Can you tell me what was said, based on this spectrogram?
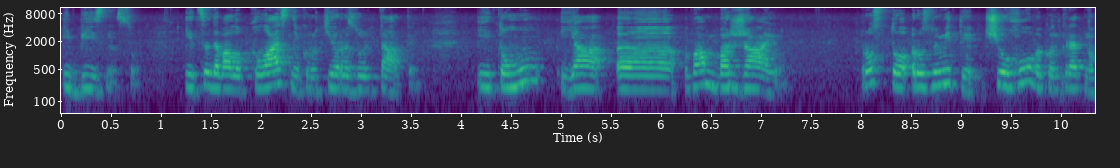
і бізнесу. І це давало класні, круті результати. І тому я е, вам бажаю просто розуміти, чого ви конкретно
